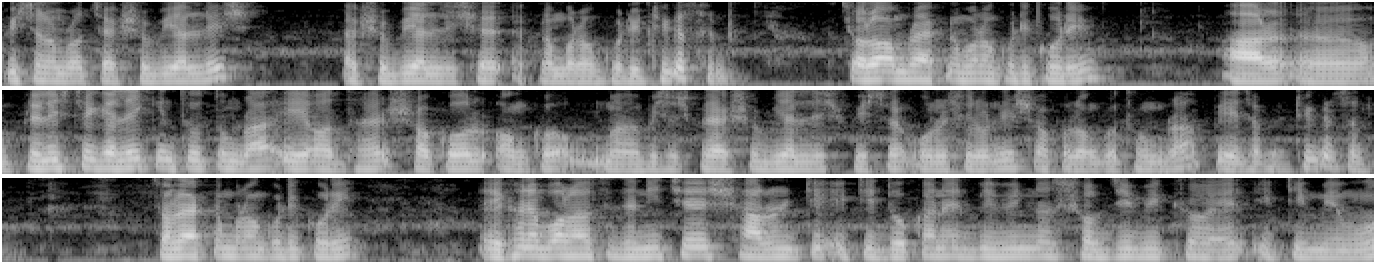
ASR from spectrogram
পৃষ্ঠা নম্বর হচ্ছে একশো বিয়াল্লিশ। একশো বিয়াল্লিশের এক নম্বর অঙ্কটি, ঠিক আছে? চলো আমরা এক নম্বর অঙ্কটি করি। আর প্লেলিস্টে গেলেই কিন্তু তোমরা এই অধ্যায়ের সকল অঙ্ক বিশেষ করে একশো বিয়াল্লিশ পৃষ্ঠার অনুশীলনীর সকল অঙ্ক তোমরা পেয়ে যাবে, ঠিক আছে? চলো এক নম্বর অঙ্কটি করি। এখানে বলা হচ্ছে যে নিচে সারণীটি একটি দোকানের বিভিন্ন সবজি বিক্রয়ের একটি মেমো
